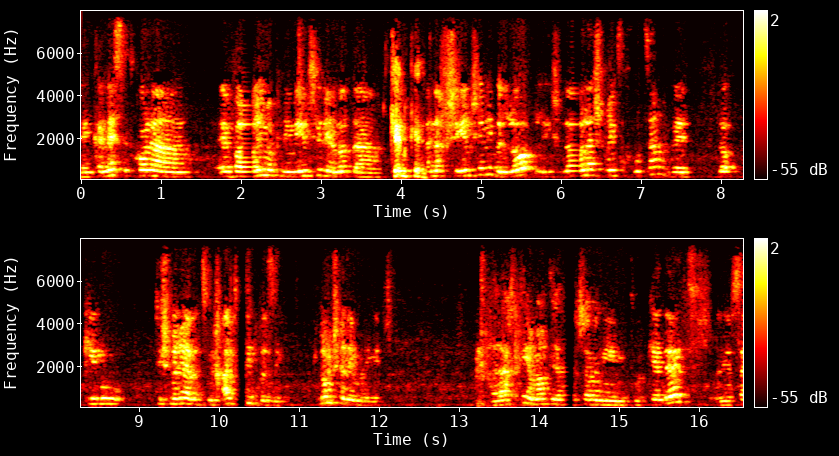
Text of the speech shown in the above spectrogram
לכנס את כל האיברים הפנימיים שלי, אני לא יודעת, כן, כן. הנפשיים שלי, ולא לא להשפריץ החוצה, ולא, כאילו, תשמרי על עצמך, אל תתבזי, לא משנה מה יהיה. הלכתי, אמרתי לה, עכשיו אני מתמקדת, אני עושה,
